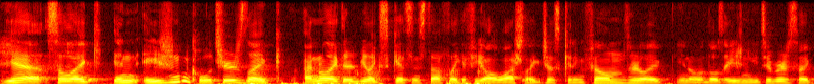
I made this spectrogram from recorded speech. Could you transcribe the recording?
Yeah, so like in Asian cultures, like I know like there'd be like skits and stuff. Like if you all watch like Just Kidding films or like you know those Asian YouTubers, like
